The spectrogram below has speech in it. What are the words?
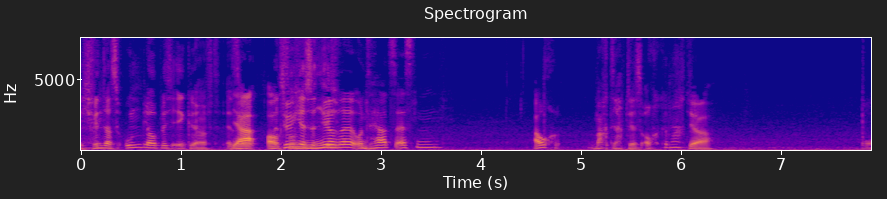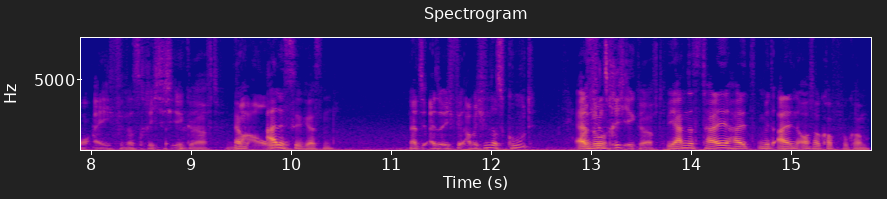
Ich finde das unglaublich ekelhaft. Also, ja, auch so natürlich ist es- Niere und Herz essen. Auch, Ich, macht, habt ihr das auch gemacht? ja. Boah, ey, ich finde das richtig ekelhaft. Wir haben alles gegessen. Also ich, aber ich finde das gut. Also, ich finde es richtig ekelhaft. wir haben das Teil halt mit allen außer Kopf bekommen.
